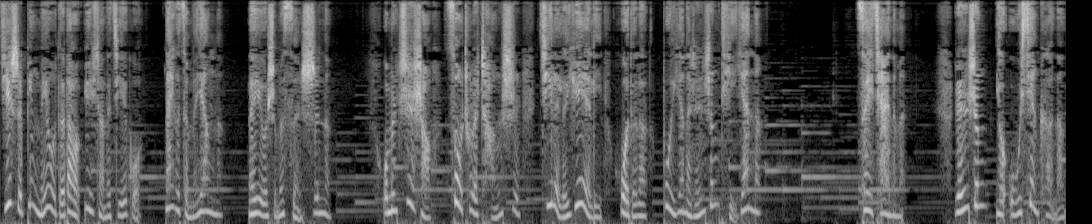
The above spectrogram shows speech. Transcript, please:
即使并没有得到预想的结果，那又怎么样呢？那又有什么损失呢？我们至少做出了尝试，积累了阅历，获得了不一样的人生体验呢。所以，亲爱的们，人生有无限可能。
